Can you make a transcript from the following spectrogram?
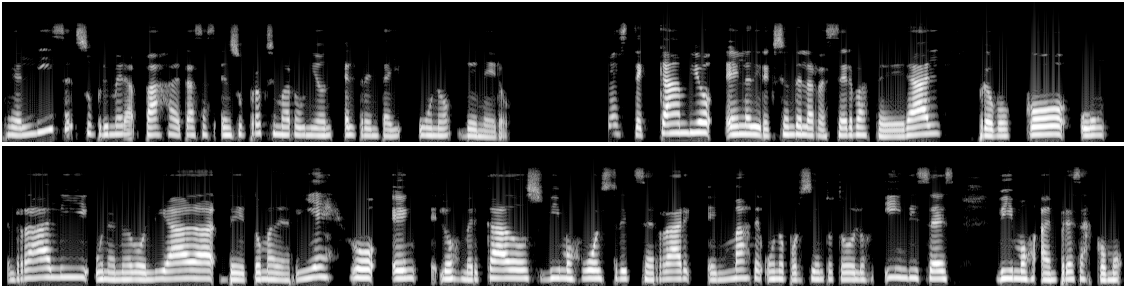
realice su primera baja de tasas en su próxima reunión el 31 de enero. Este cambio en la dirección de la Reserva Federal provocó un rally, una nueva oleada de toma de riesgo en los mercados. Vimos Wall Street cerrar en más de 1% todos los índices. Vimos a empresas como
